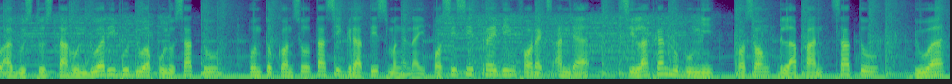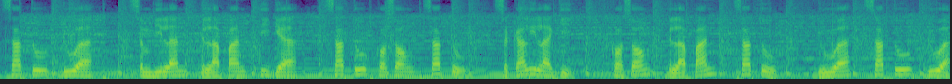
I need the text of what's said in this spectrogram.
Agustus tahun 2021. Untuk konsultasi gratis mengenai posisi trading forex Anda, silakan hubungi 081212 983 101. Sekali lagi, 0812 212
